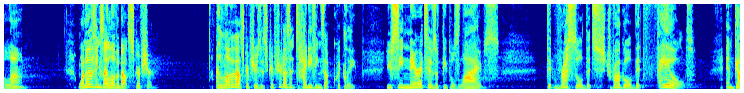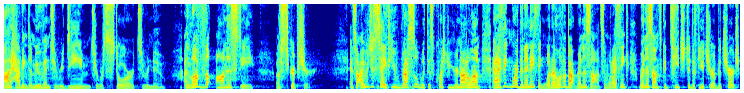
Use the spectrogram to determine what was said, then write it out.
alone. One of the things I love about Scripture I love about Scripture is that Scripture doesn't tidy things up quickly. You see narratives of people's lives that wrestled, that struggled, that failed, and God having to move in to redeem, to restore, to renew. I love the honesty of Scripture. And so I would just say, if you wrestle with this question, you're not alone. And I think more than anything, what I love about Renaissance and what I think Renaissance could teach to the future of the church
